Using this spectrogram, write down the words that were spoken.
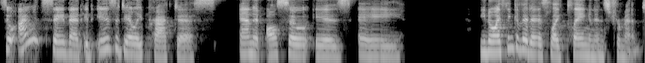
so I would say that it is a daily practice, and it also is a you know i think of it as like playing an instrument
